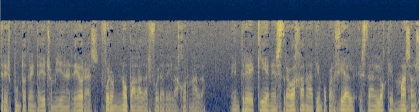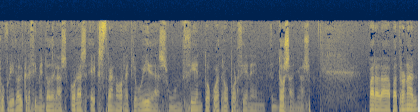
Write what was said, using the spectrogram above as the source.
3.38 millones de horas fueron no pagadas fuera de la jornada. Entre quienes trabajan a tiempo parcial están los que más han sufrido el crecimiento de las horas extra no retribuidas, un 104% en dos años. Para la patronal,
